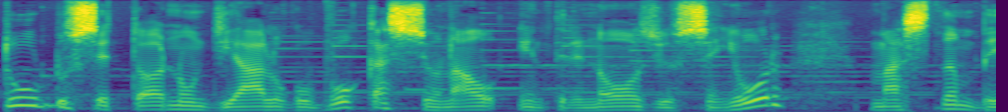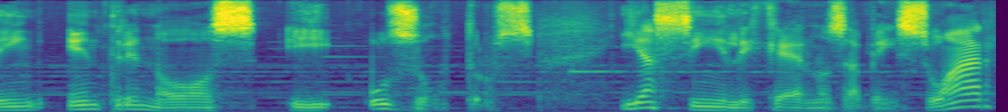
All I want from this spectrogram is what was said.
Tudo se torna um diálogo vocacional entre nós e o Senhor, mas também entre nós e os outros. E assim Ele quer nos abençoar,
